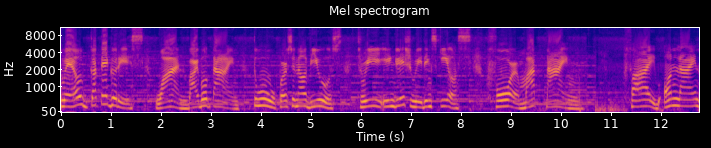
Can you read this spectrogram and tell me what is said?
12 categories. 1. Bible time. 2. Personal views. 3. English reading skills. 4. Math time. 5. Online,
